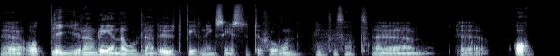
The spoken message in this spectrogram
eh, och blir en renodlad utbildningsinstitution. Intressant. Och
